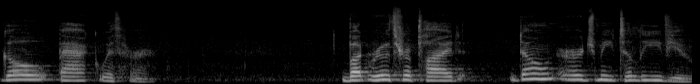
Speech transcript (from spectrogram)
Go back with her. But Ruth replied, don't urge me to leave you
